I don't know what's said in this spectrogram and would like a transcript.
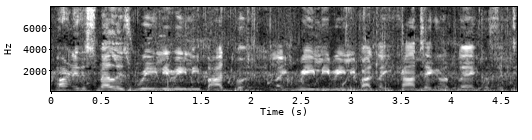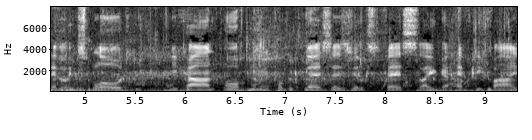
apparently the smell is really really bad, but like really really bad. Like you can't take it on a plane because the tin will explode. You can't open them in public places. You'll face like a hefty fine.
